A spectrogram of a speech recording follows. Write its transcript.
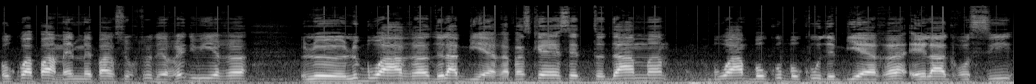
Pourquoi pas, mais elle me parle surtout de réduire le, boire de la bière parce que cette dame boit beaucoup, beaucoup de bière. Elle a grossi,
